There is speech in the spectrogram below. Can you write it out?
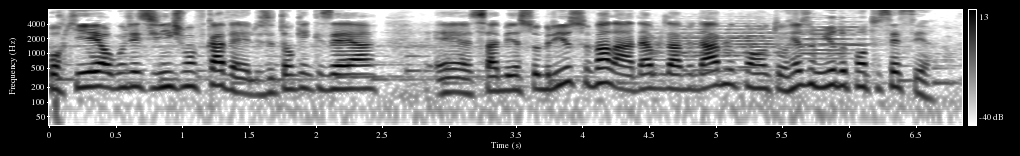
porque alguns desses links vão ficar velhos. Então quem quiser é, saber sobre isso, vá lá, www.resumido.cc.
